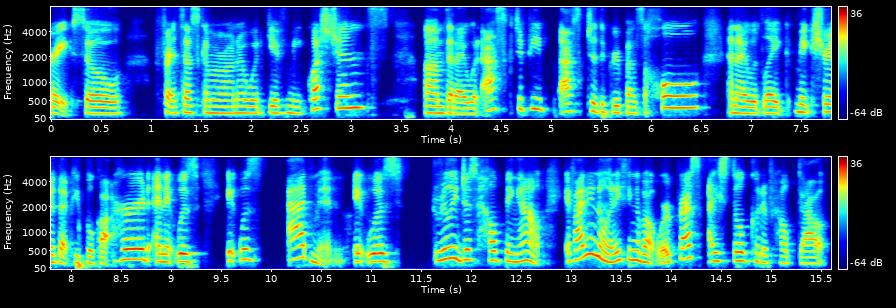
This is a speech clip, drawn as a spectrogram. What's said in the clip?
Right. So Francesca Marano would give me questions um, that I would ask to people, ask to the group as a whole, and I would like make sure that people got heard. And it was it was admin. It was really just helping out. If I didn't know anything about WordPress, I still could have helped out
